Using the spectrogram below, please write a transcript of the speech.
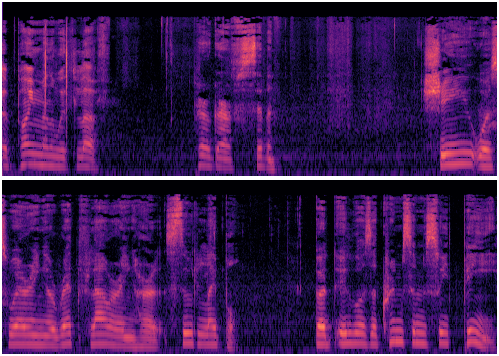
Appointment with Love, paragraph 7. She was wearing a red flower in her suit lapel, but it was a crimson sweet pea,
